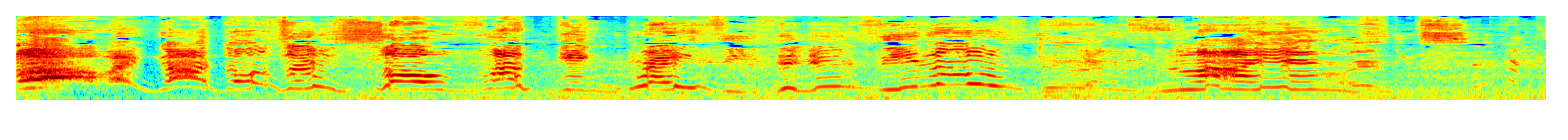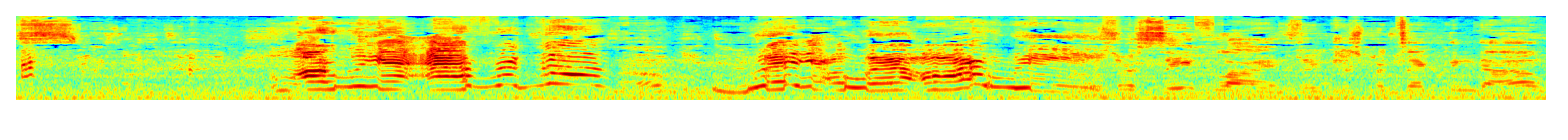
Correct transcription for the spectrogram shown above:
Oh my god, those are so fucking crazy. Did you see those? Yeah. Lions. Lions. Are we in Africa? No. Where where are we? Those are safe lions. They're just protecting the house.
